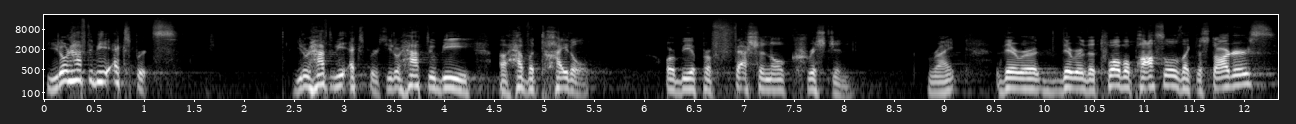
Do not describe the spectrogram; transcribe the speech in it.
you don't have to be experts. You don't have to be experts. You don't have to be, uh, have a title or be a professional Christian, right? There were, there were the 12 apostles, like the starters,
